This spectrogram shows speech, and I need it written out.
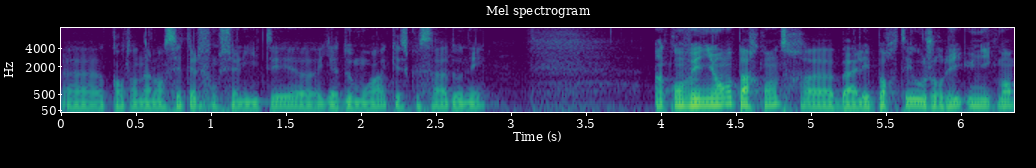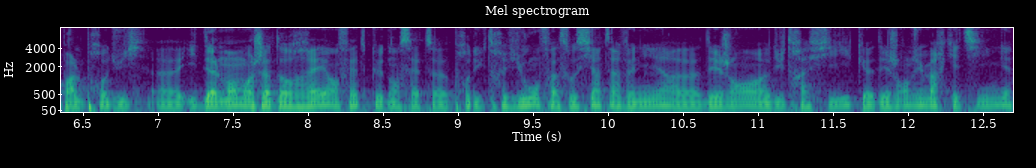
Quand on a lancé telle fonctionnalité il y a deux mois, qu'est-ce que ça a donné? Inconvénient, par contre, euh, bah, elle est portée aujourd'hui uniquement par le produit. Euh, idéalement, moi, j'adorerais en fait que dans cette euh, product review, on fasse aussi intervenir des gens du trafic, des gens du marketing,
